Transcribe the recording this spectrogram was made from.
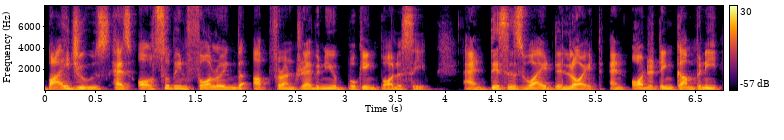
Byju's has also been following the upfront revenue booking policy, and this is why Deloitte, an auditing company,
